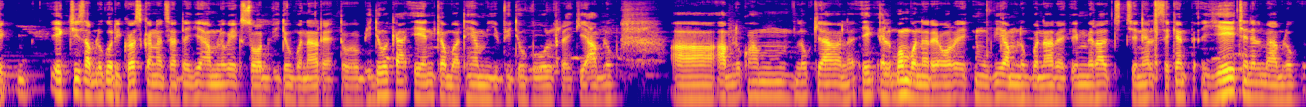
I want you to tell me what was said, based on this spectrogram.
एक एक चीज़ आप लोग को रिक्वेस्ट करना चाहते हैं कि हम लोग एक शॉर्ट वीडियो बना रहे हैं। तो वीडियो का एंड का बात है हम ये वीडियो बोल रहे हैं कि आप लोग आप लोग को हम लोग क्या वाला, एक एल्बम बना रहे हैं और एक मूवी हम लोग बना रहे हैं कि मेरा चैनल सेकंड ये चैनल में आप लोग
